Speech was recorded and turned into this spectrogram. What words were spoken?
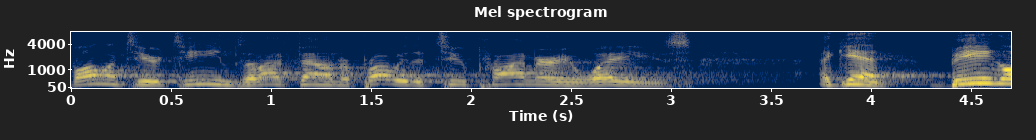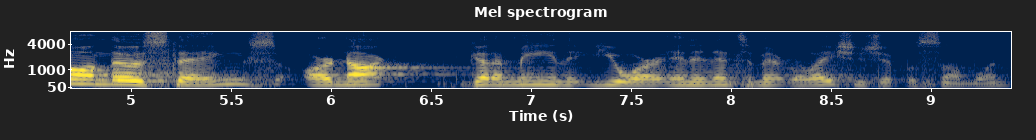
volunteer teams that I found are probably the two primary ways. Again, being on those things are not going to mean that you are in an intimate relationship with someone,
